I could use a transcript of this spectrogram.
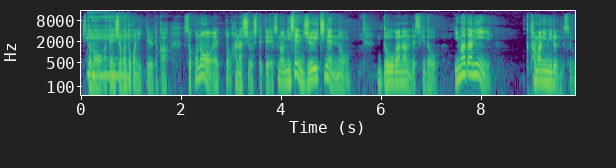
人のアテンションがどこに行ってるとか、そこの、えっと、話をしてて、その2011年の動画なんですけど、未だに、たまに見るんですよ。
